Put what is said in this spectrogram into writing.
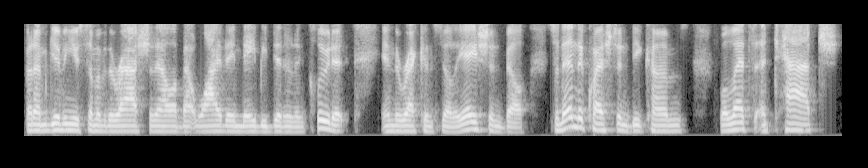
but I'm giving you some of the rationale about why they maybe didn't include it in the reconciliation bill. So then the question becomes well, let's attach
